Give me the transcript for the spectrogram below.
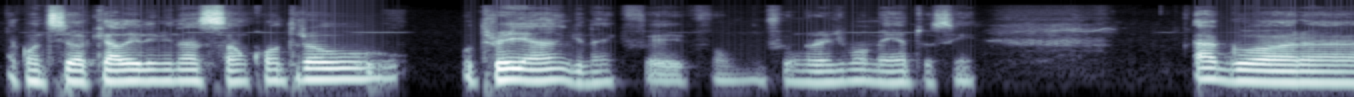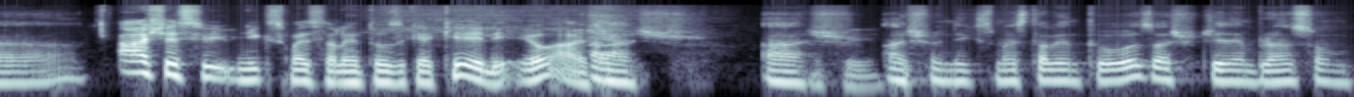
aconteceu aquela eliminação contra o, o Trey Young, né? Que foi, foi, um, foi um grande momento, assim. Agora, Acha esse Knicks mais talentoso que aquele? Eu acho. acho, acho, Ok. acho o Knicks mais talentoso, acho o Jalen Brunson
